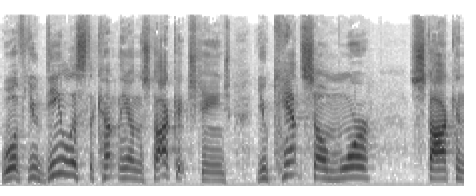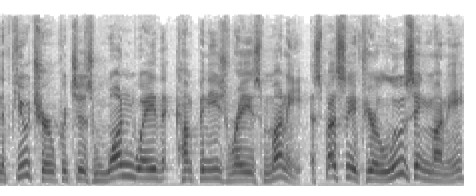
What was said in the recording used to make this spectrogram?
Well, if you delist the company on the stock exchange, you can't sell more stock in the future, which is one way that companies raise money. Especially if you're losing money,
